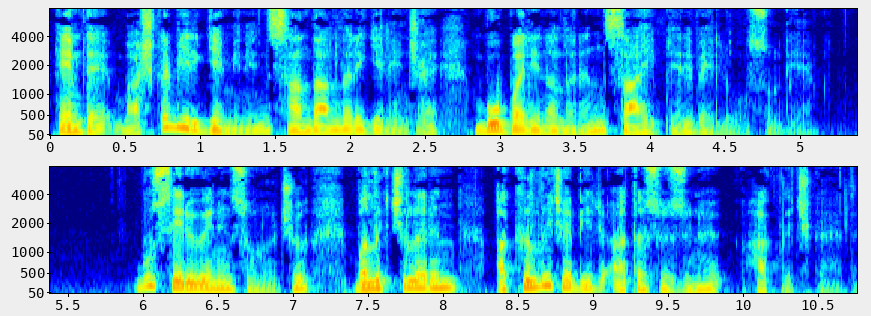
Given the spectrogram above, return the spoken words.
hem de başka bir geminin sandalları gelince bu balinaların sahipleri belli olsun diye. Bu serüvenin sonucu balıkçıların akıllıca bir atasözünü haklı çıkardı.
